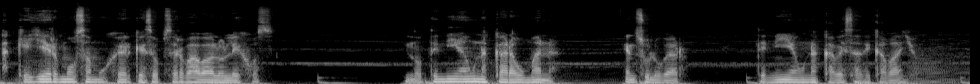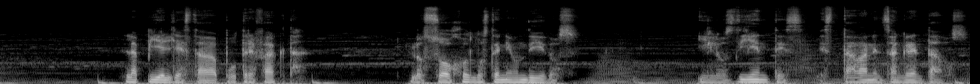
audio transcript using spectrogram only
Aquella hermosa mujer que se observaba a lo lejos no tenía una cara humana. En su lugar, tenía una cabeza de caballo. La piel ya estaba putrefacta los ojos los tenía hundidos y los dientes estaban ensangrentados.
